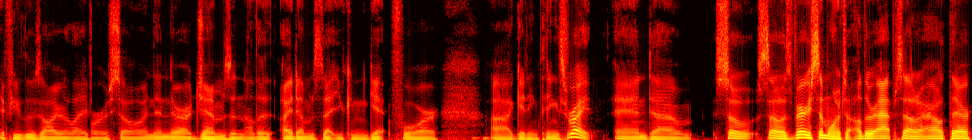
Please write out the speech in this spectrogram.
if you lose all your life or so and then there are gems and other items that you can get for uh, getting things right. And um, so so it's very similar to other apps that are out there.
